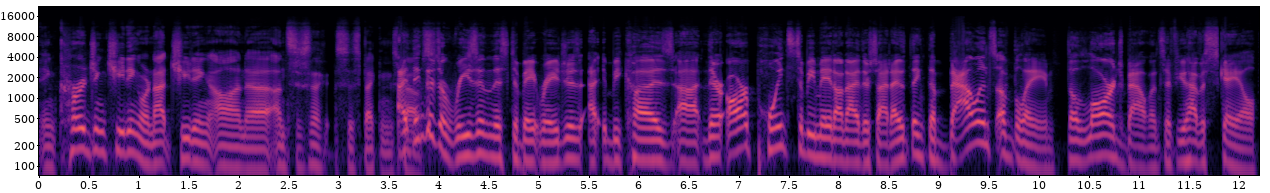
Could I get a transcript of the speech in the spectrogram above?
encouraging cheating or not cheating on uh, unsuspecting spouse? I think there's a reason this debate rages uh, because uh, there are points to be made on either side. I would think the balance of blame, the large balance, if you have a scale,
